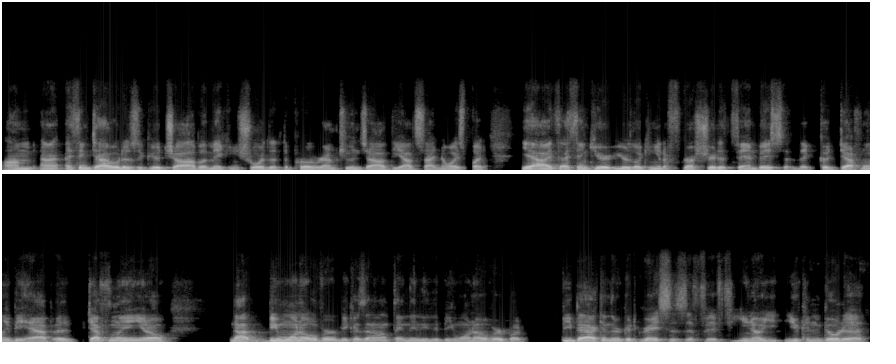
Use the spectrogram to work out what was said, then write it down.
um, I think Dabo does a good job of making sure that the program tunes out the outside noise. But yeah, I, th- I think you're you're looking at a frustrated fan base that, that could definitely be happy. Uh, definitely, you know, not be won over because I don't think they need to be won over, but be back in their good graces if if you know you, you can go to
